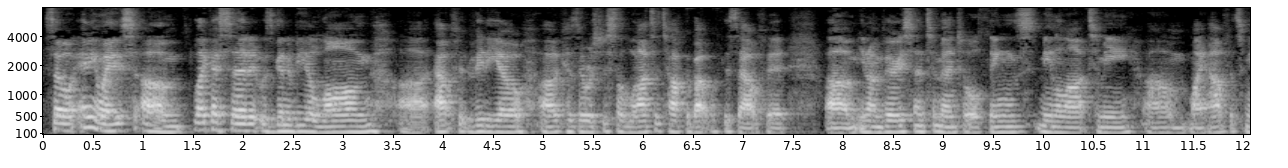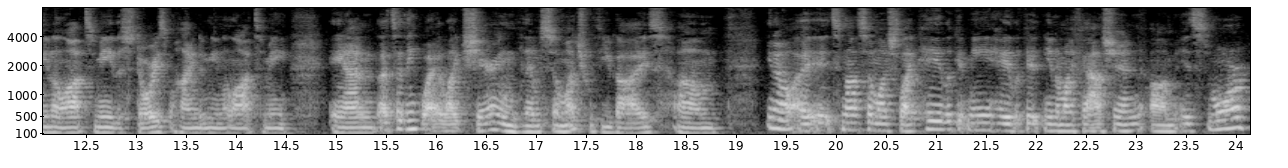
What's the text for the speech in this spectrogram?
So anyways, um, like I said, it was going to be a long uh, outfit video because uh, there was just a lot to talk about with this outfit. Um, you know, I'm very sentimental. Things mean a lot to me. Um, my outfits mean a lot to me. The stories behind them mean a lot to me. And that's, I think, why I like sharing them so much with you guys. Um, you know, I, it's not so much like, hey, look at me. Hey, look at, you know, my fashion. Um, it's more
